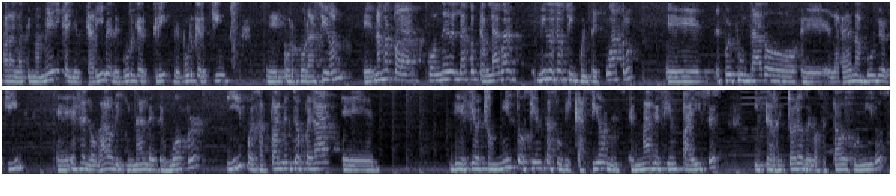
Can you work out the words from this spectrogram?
para Latinoamérica y el Caribe de Burger, de Burger King eh, corporación. Eh, nada más para poner el dato que hablabas, 1954 eh, fue fundado la cadena Burger King, es el hogar original de The Whopper y pues actualmente opera 18.200 ubicaciones en más de 100 países y territorios de los Estados Unidos.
